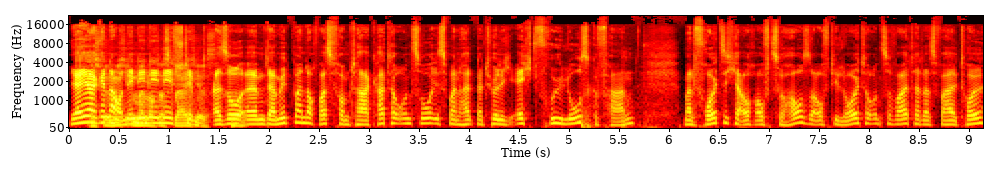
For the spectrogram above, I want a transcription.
Ja, ja, genau. Nee, nee, nee, nee, stimmt. Ist. Also, ähm, damit man noch was vom Tag hatte und so, ist man halt natürlich echt früh losgefahren. Man freut sich ja auch auf zu Hause, auf die Leute und so weiter. Das war halt toll.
